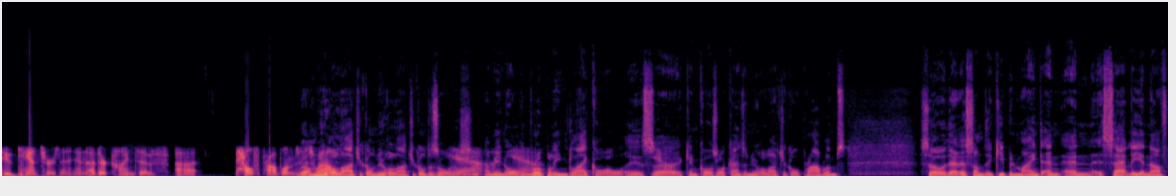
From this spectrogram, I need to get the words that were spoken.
to cancers and, and other kinds of uh, health problems well, as well. neurological neurological disorders. Yeah, I mean, all yeah. the propylene glycol is yeah. uh, can cause all kinds of neurological problems. So that is something to keep in mind. And and sadly enough,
